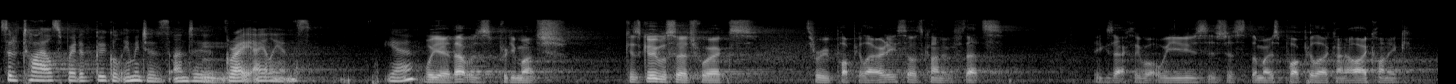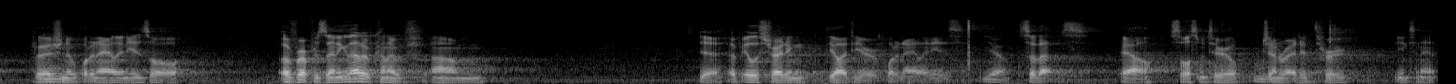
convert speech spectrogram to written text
sort of tile spread of Google images under grey aliens. Yeah. Well, yeah, that was pretty much because Google search works through popularity, so it's kind of that's exactly what we use is just the most popular kind of iconic version of what an alien is, or of representing that, of kind of um, yeah, of illustrating the idea of what an alien is. Yeah. So that was our source material generated through the internet.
